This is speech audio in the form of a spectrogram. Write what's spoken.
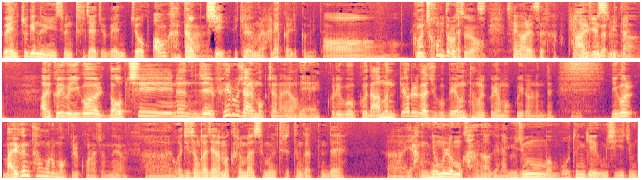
왼쪽에 눈이 있으면 두자죠. 왼쪽. 아우 간단하네. 넙치 이렇게 네. 하면 안 헷갈릴 겁니다. 어, 그건 처음 들었어요. 생활에서 발견된 겁니다. 아니 그리고 이걸 넙치는 이제 회로 잘 먹잖아요. 네. 그리고 그 남은 뼈를 가지고 매운탕을 끓여 먹고 이러는데 이걸 맑은 탕으로 먹기를 권하셨네요. 아, 어디선가 제가 한번 그런 말씀을 드렸던 것 같은데 아, 양념을 너무 강하게나 요즘 뭐 모든 게 음식이 좀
